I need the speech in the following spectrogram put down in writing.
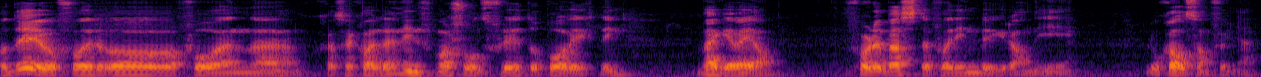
Og det er jo for å få en, eh, hva skal jeg kalle det, en informasjonsflyt og påvirkning begge veiene. For det beste for innbyggerne i lokalsamfunnet.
